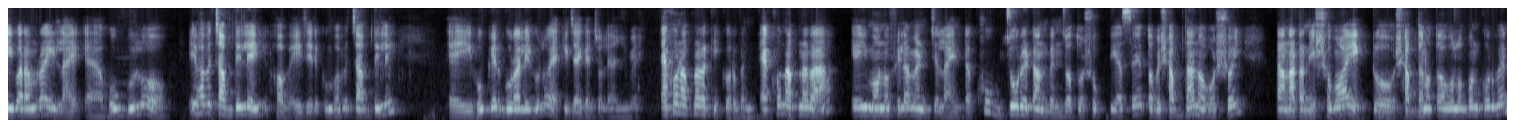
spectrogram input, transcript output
এইবার আমরা এই লাই হুকগুলো এইভাবে চাপ দিলেই হবে। এই যেরকমভাবে চাপ দিলেই এই হুকের গোড়ালিগুলো একই জায়গায় চলে আসবে। এখন আপনারা কি করবেন? এখন আপনারা এই মনোফিলামেন্ট যে লাইনটা খুব জোরে টানবেন, যত শক্তি আছে, তবে সাবধান অবশ্যই টানাটানির সময় একটু সাবধানতা অবলম্বন করবেন।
